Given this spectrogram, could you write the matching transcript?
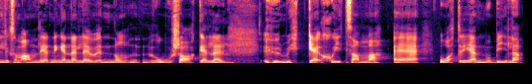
liksom, anledningen eller någon orsak eller mm. hur mycket, skitsamma. Eh, återigen, mobilen.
